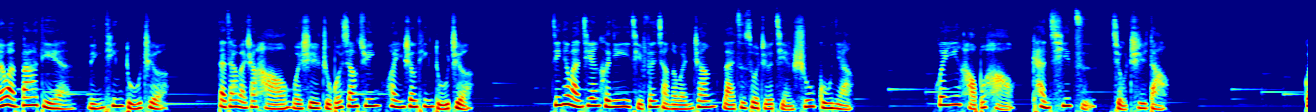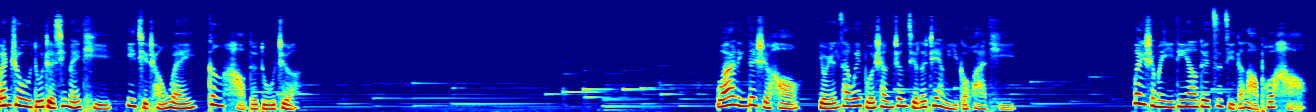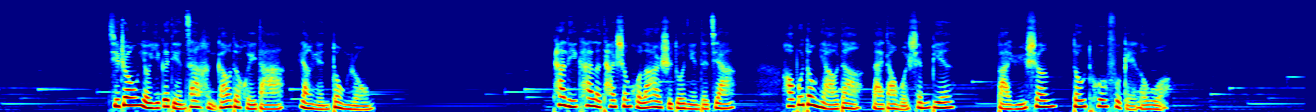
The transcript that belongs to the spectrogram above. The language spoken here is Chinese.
每晚八点，聆听读者。大家晚上好，我是主播肖军，欢迎收听读者。今天晚间和您一起分享的文章来自作者简书姑娘。婚姻好不好，看妻子就知道。关注读者新媒体，一起成为更好的读者。五二零的时候，有人在微博上征集了这样一个话题。为什么一定要对自己的老婆好？其中有一个点赞很高的回答让人动容。他离开了他生活了二十多年的家，毫不动摇的来到我身边，把余生都托付给了我。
